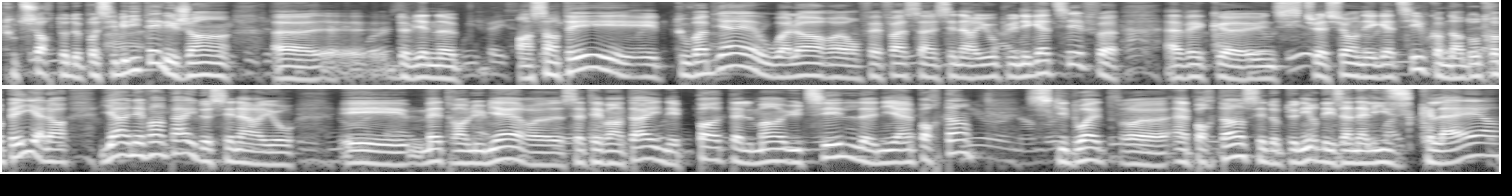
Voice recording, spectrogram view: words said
toutes sortes de possibilités. Les gens deviennent en santé et tout va bien, ou alors on fait face à un scénario plus négatif avec une situation négative comme dans d'autres pays. Alors, il y a un éventail de scénarios et mettre en lumière euh, cet éventail n'est pas tellement utile ni important. Ce qui doit être euh, important, c'est d'obtenir des analyses claires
